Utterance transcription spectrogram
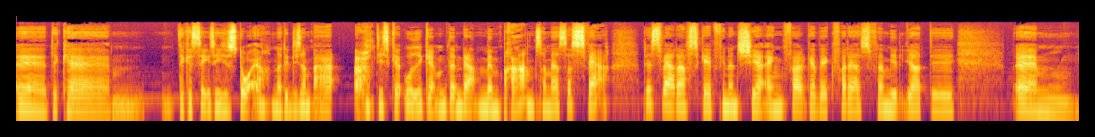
Øh, det, kan, mm, det kan ses i historier, når det ligesom bare øh, de skal ud igennem den der membran, som er så svær. Det er svært at skabe finansiering. Folk er væk fra deres familier. Det, øhm,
